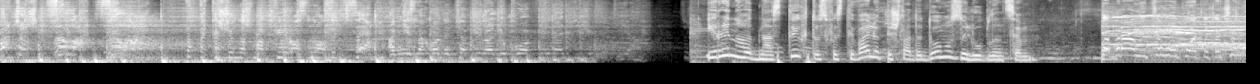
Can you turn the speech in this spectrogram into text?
Бачиш, сила, сила, та така, що на шматки розносить все, а в Ірина одна з тих, хто з фестивалю пішла додому з улюбленцем. Забрали цього котика. Чому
